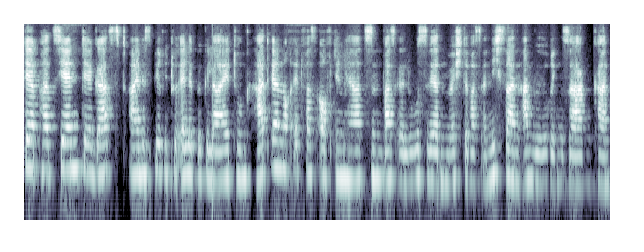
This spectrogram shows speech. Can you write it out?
der Patient, der Gast eine spirituelle Begleitung? Hat er noch etwas auf dem Herzen, was er loswerden möchte, was er nicht seinen Angehörigen sagen kann?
